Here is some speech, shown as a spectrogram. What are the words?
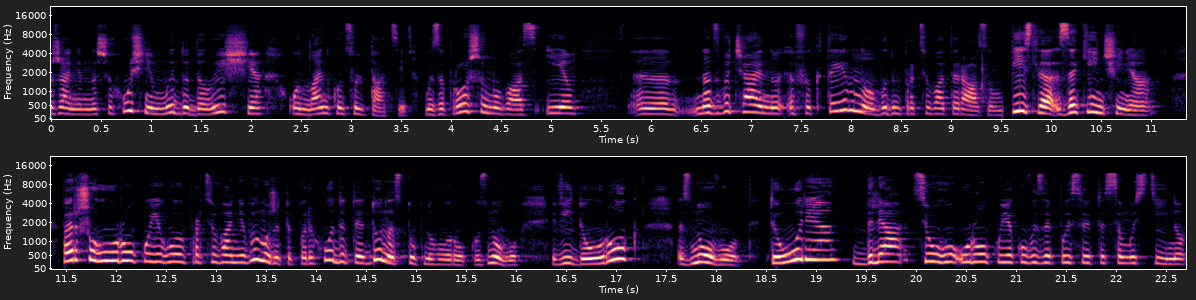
побажанням наших учнів ми додали ще онлайн-консультації. Ми запрошуємо вас і. е, Надзвичайно ефективно будемо працювати разом. Після закінчення першого уроку його опрацювання ви можете переходити до наступного уроку. Знову відеоурок, знову теорія для цього уроку, яку ви записуєте самостійно.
